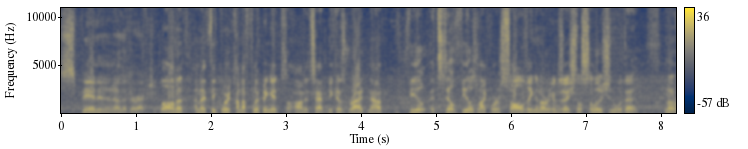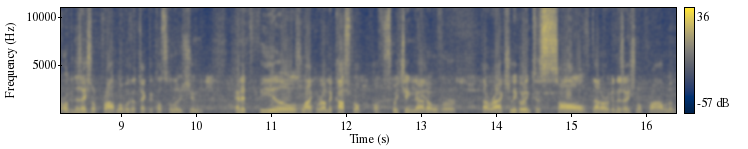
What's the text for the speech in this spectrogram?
spin in another direction. Well, and, it, and I think we're kind of flipping it on its head because right now, it feel it still feels like we're solving an organizational solution with a an organizational problem with a technical solution, and it feels like we're on the cusp of, of switching that over. That we're actually going to solve that organizational problem,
